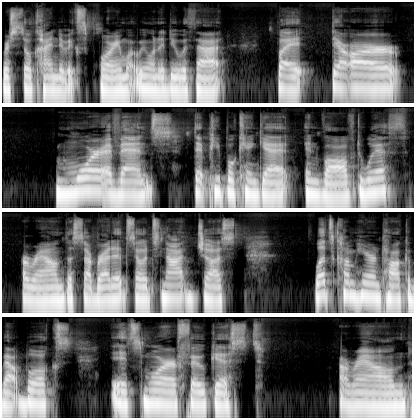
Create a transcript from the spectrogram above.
We're still kind of exploring what we want to do with that. But there are more events that people can get involved with around the subreddit. So it's not just let's come here and talk about books. It's more focused around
